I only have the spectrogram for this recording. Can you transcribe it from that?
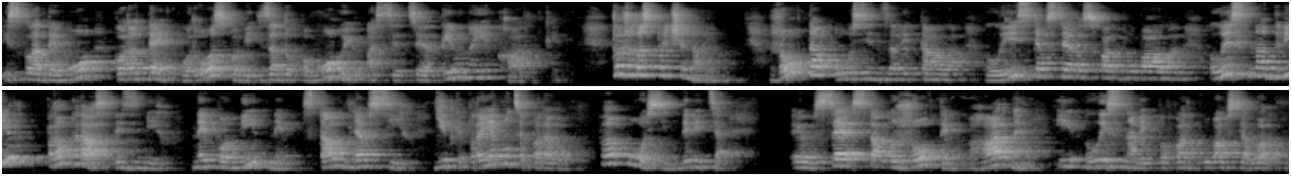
і складемо коротеньку розповідь за допомогою асоціативної картки. Тож розпочинаємо. Жовта осінь завітала, листя все розфарбувала, лист на двір прокрасти зміг, непомітним став для всіх. Дітки, про яку це пору? Про осінь. Дивіться, е, все стало жовтим, гарним, і лист навіть пофарбувався в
